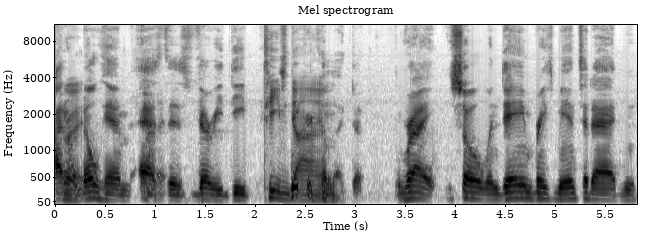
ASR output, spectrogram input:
I don't Right. know him as this very deep Team sneaker Dime. collector. Right. So when Dame brings me into that, and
